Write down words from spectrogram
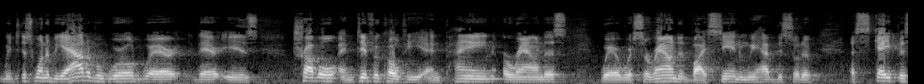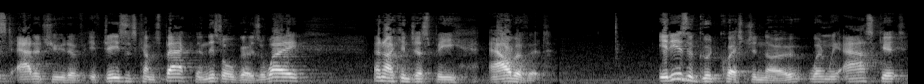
We just want to be out of a world where there is trouble and difficulty and pain around us, where we're surrounded by sin, and we have this sort of escapist attitude of if Jesus comes back, then this all goes away, and I can just be out of it. It is a good question, though, when we ask it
